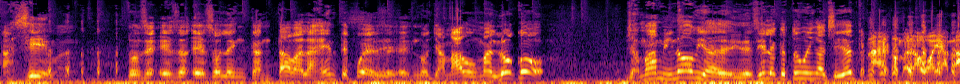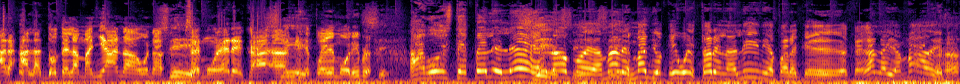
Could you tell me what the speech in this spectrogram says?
Así, man. Entonces, eso, eso le encantaba a la gente, pues. Sí. Eh, Nos llamaba un man, loco, llama a mi novia y decirle que tuve un accidente. Ay, ¿cómo la voy a llamar a las 2 de la mañana? Una, Sí. Se muere, Sí. que se puede morir. Pero, Sí. A vos te pelele, loco, sí, llamarle. sí. Es más, yo aquí voy a estar en la línea para que, que hagan la llamada. Ajá.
